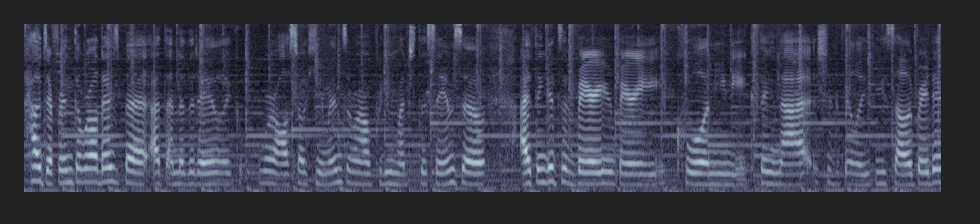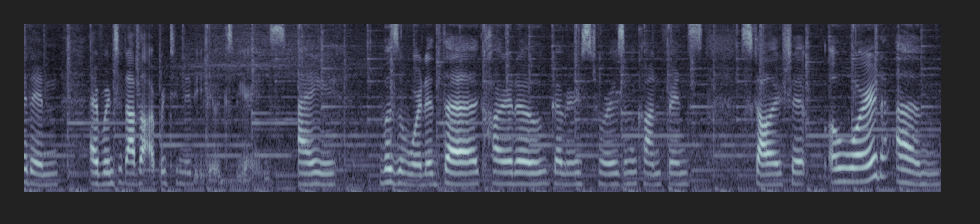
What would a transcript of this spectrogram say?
how different the world is but at the end of the day like we're all still humans and we're all pretty much the same so I think it's a very very cool and unique thing that should really be celebrated and everyone should have the opportunity to experience. I was awarded the Colorado Governor's Tourism Conference Scholarship Award um,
